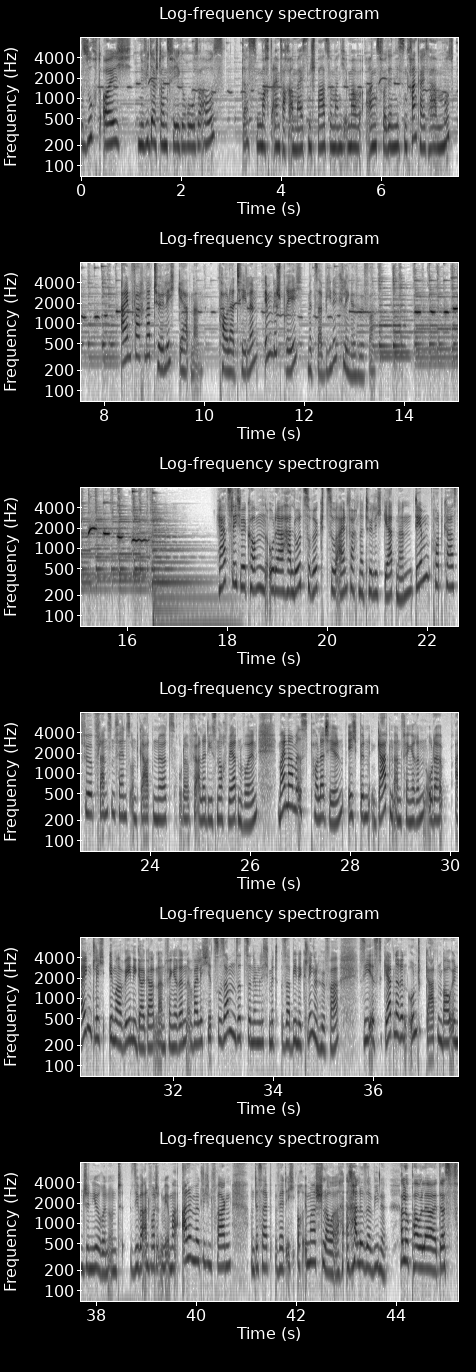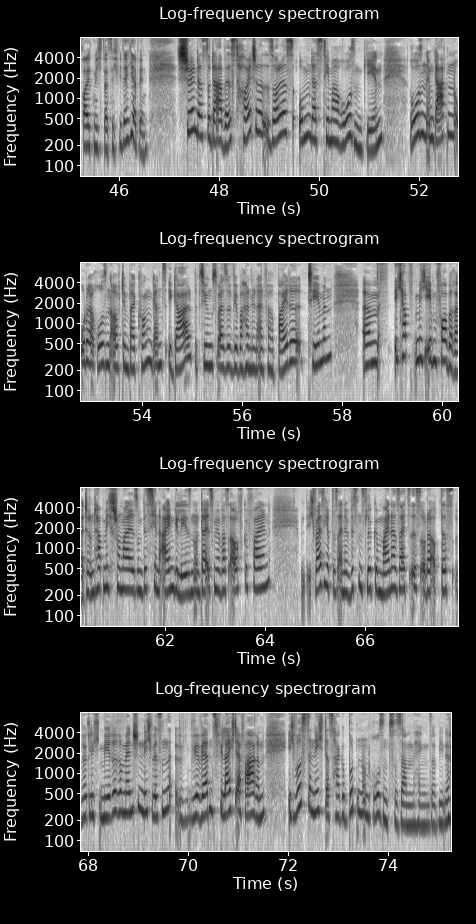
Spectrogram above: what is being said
sucht euch eine widerstandsfähige Rose aus. Das macht einfach am meisten Spaß, wenn man nicht immer Angst vor der nächsten Krankheit haben muss. Einfach natürlich Gärtnern. Paula Thelen im Gespräch mit Sabine Klingelhöfer. Herzlich willkommen oder hallo zurück zu Einfach natürlich Gärtnern, dem Podcast für Pflanzenfans und Gartennerds oder für alle, die es noch werden wollen. Mein Name ist Paula Thelen. Ich bin Gartenanfängerin oder eigentlich immer weniger Gartenanfängerin, weil ich hier zusammensitze, nämlich mit Sabine Klingelhöfer. Sie ist Gärtnerin und Gartenbauingenieurin und sie beantwortet mir immer alle möglichen Fragen und deshalb werde ich auch immer schlauer. Hallo Sabine. Hallo Paula, das freut mich, dass ich wieder hier bin. Schön, dass du da bist. Heute soll es um das Thema Rosen gehen. Rosen im Garten oder Rosen auf dem Balkon, ganz egal, beziehungsweise wir behandeln einfach beide Themen. Ähm, ich habe mich eben vorbereitet und habe mich schon mal so ein bisschen eingelesen und da ist mir was aufgefallen. Ich weiß nicht, ob das eine Wissenslücke meinerseits ist oder ob das wirklich mehrere Menschen nicht wissen. Wir werden es vielleicht erfahren. Ich wusste nicht, dass Hagebutten und Rosen zusammenhängen, Sabine.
